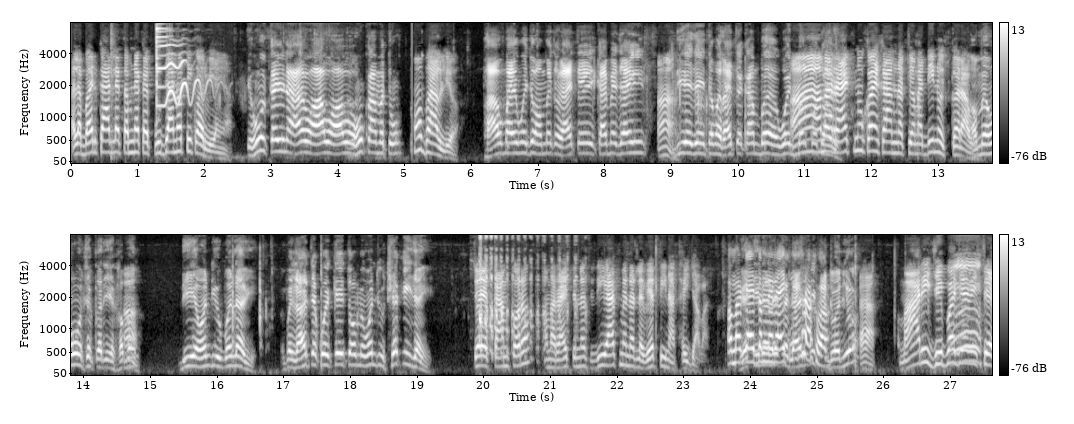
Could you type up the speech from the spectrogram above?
એટલે બરકા એટલે તમને કઈ પૂજા નહોતી કરવી અહીંયા? હું હું ને આવો આવો આવો હું કામ હતું? હું ભાવ લ્યો? ભાવમાં એવું જો અમે તો રાતે કામે જાય દીએ જઈ તમારે રાતે કામ હોય અમારે. રાતનું કઈ કામ નથી અમે દીનું જ કરાવો. અમે શું છે કરીએ ખબર? દીએ વંડિયું બનાવી. પછી રાતે કોઈ કહે તો અમે વંડિયું ઠેકી જાય. જો એક કામ કરો અમારે રાત નથી. દી આત્મે એટલે વેતી ના થઈ જવા અમારે કાંઈ તમને રાઈટ નથી રાખવા? હા. મારી જીભ જ એવી છે.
